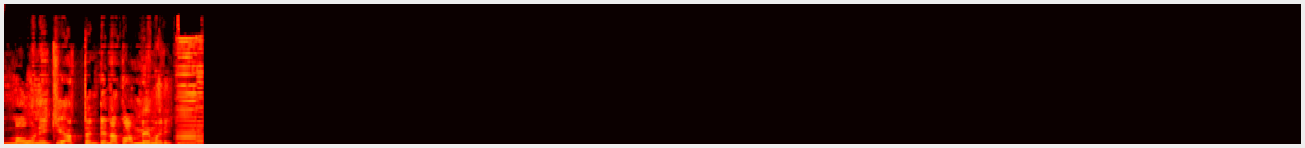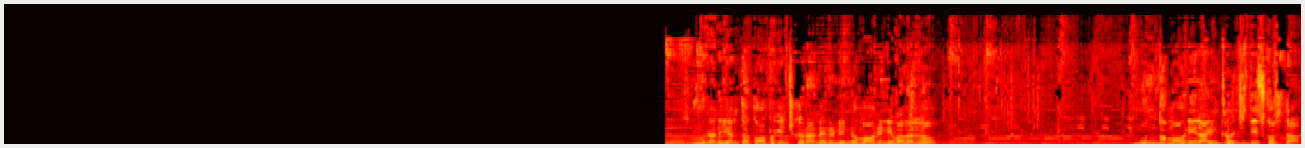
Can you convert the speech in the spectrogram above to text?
మౌనికి అత్త అంటే నాకు అమ్మే మరి. నువ్వు నన్ను ఎంత కోపగించుకున్నా నేను నిన్ను మౌనిని వదలను. ముందు మౌని నా ఇంట్లోంచి తీసుకొస్తా.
